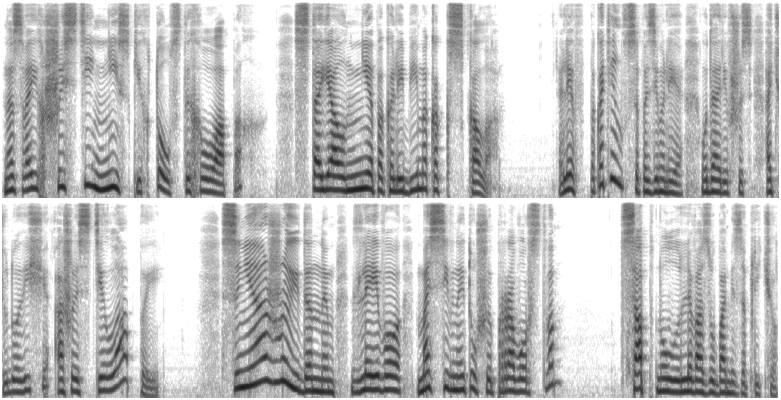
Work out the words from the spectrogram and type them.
на своих шести низких толстых лапах стоял непоколебимо, как скала. Лев покатился по земле, ударившись о чудовище, а шестилапый с неожиданным для его массивной туши проворством цапнул льва зубами за плечо.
